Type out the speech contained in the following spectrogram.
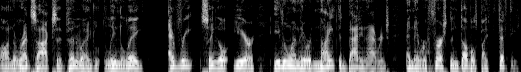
on the Red Sox at Fenway leading the league every single year, even when they were ninth in batting average and they were first in doubles by 50.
